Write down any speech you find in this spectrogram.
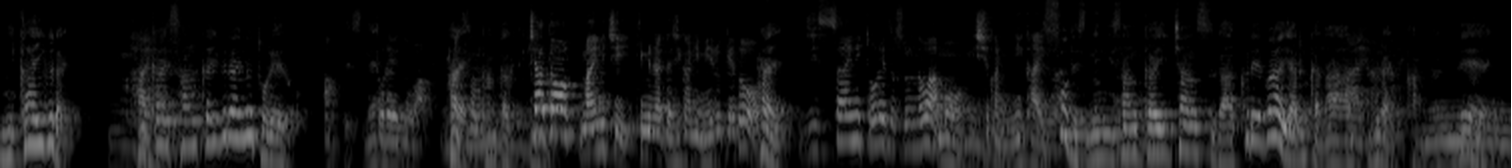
2回ぐらい、はい2回3回ぐらいのトレードですね。トレードは。はい、その感覚的に。チャートは毎日決められた時間に見るけど、はい。実際にトレードするのはもう1週間に2回ぐらい。そうですね。2、3回チャンスが来ればやるかはいはいな、ぐらいの感覚うでん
